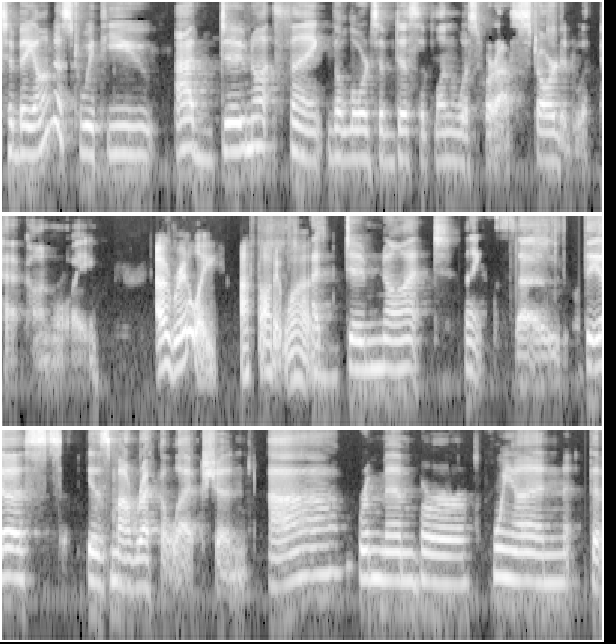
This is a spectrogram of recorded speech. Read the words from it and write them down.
To be honest with you, I do not think the Lords of Discipline was where I started with Pat Conroy. Oh, really? I thought it was. I do not think so. This is my recollection. I remember when The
